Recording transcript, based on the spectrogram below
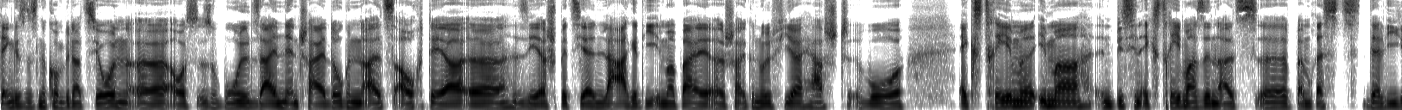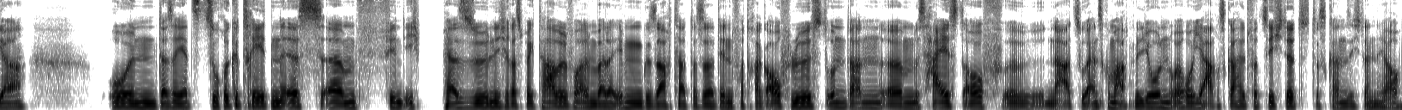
denke, es ist eine Kombination äh, aus sowohl seinen Entscheidungen als auch der äh, sehr speziellen Lage, die immer bei äh, Schalke 04 herrscht, wo Extreme immer ein bisschen extremer sind als äh, beim Rest der Liga. Und dass er jetzt zurückgetreten ist, ähm, finde ich persönlich respektabel, vor allem weil er eben gesagt hat, dass er den Vertrag auflöst und dann ähm, es heißt auf äh, nahezu 1,8 Millionen Euro Jahresgehalt verzichtet. Das kann sich dann ja auch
